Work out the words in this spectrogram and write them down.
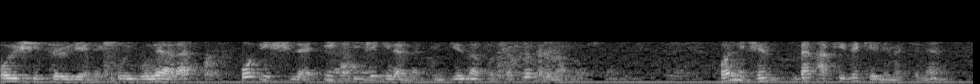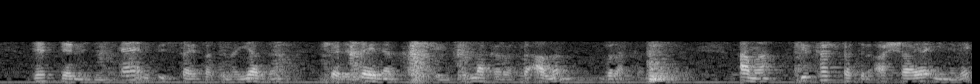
O işi söyleyerek, uygulayarak o işle ilk içe giremezsin. Girme fırsatı bulamıyorsun. Onun için ben akide kelimesini defterinizin en üst sayfasına yazın. Şöyle beynel karşıyı tırnak arası alın, bırakın. Ama birkaç satır aşağıya inerek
